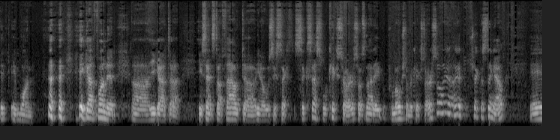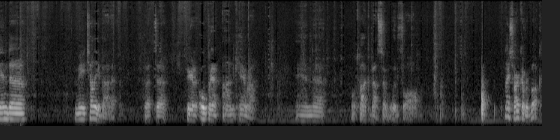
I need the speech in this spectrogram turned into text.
it it won. it got funded. Uh, he got uh, he sent stuff out. Uh, you know, it was a successful Kickstarter, so it's not a promotion of a Kickstarter. So I, I checked this thing out, and uh, may tell you about it. But figured to open it on camera, and we'll talk about some Woodfall. Nice hardcover book.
